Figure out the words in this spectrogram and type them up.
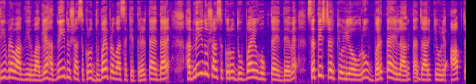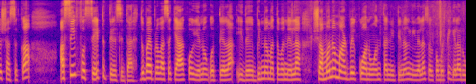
ತೀವ್ರವಾಗಿರುವಾಗಲೇ ಹದಿನೈದು ಶಾಸಕರು ದುಬೈ ಪ್ರವಾಸಕ್ಕೆ ತೆರಳ್ತಾ ಇದ್ದಾರೆ. ಹದಿನೈದು ಶಾಸಕರು ದುಬೈ ಹೋಗ್ತಾ ಇದ್ದೇವೆ. ಸತೀಶ್ ಜಾರಕಿಹೊಳಿ ಅವರು ಬರ್ತಾ ಇಲ್ಲ ಅಂತ ಜಾರಕಿಹೊಳಿ ಆಪ್ತ ಶಾಸಕ ಅಸೀಫ್ ಸೇಠ್ ತಿಳಿಸಿದ್ದಾರೆ. ದುಬೈ ಪ್ರವಾಸಕ್ಕೆ ಯಾಕೋ ಏನೋ ಗೊತ್ತಿಲ್ಲ. ಇದೆ ಭಿನ್ನಮತವನ್ನೆಲ್ಲ ಶಮನ ಮಾಡಬೇಕು ಅನ್ನುವಂಥ ನಿಟ್ಟಿನಲ್ಲಿ ನೀವೆಲ್ಲ ಸ್ವಲ್ಪ ಮಟ್ಟಿಗೆ ಎಲ್ಲರೂ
